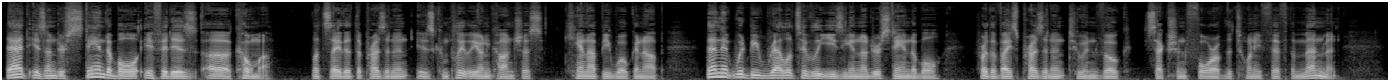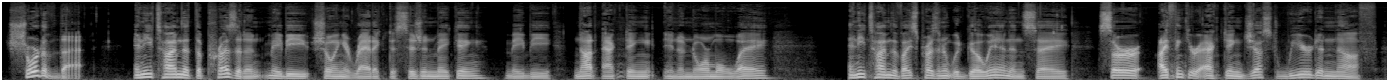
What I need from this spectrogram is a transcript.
that is understandable if it is a coma. Let's say that the president is completely unconscious, cannot be woken up, then it would be relatively easy and understandable for the vice president to invoke Section 4 of the 25th Amendment. Short of that, any time that the president may be showing erratic decision making, maybe not acting in a normal way, anytime the vice president would go in and say, Sir, I think you're acting just weird enough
